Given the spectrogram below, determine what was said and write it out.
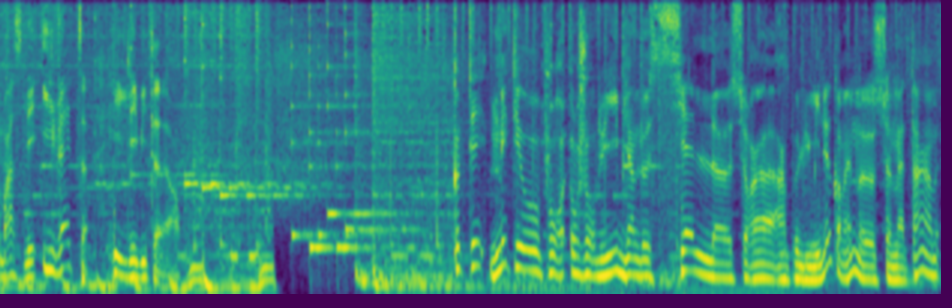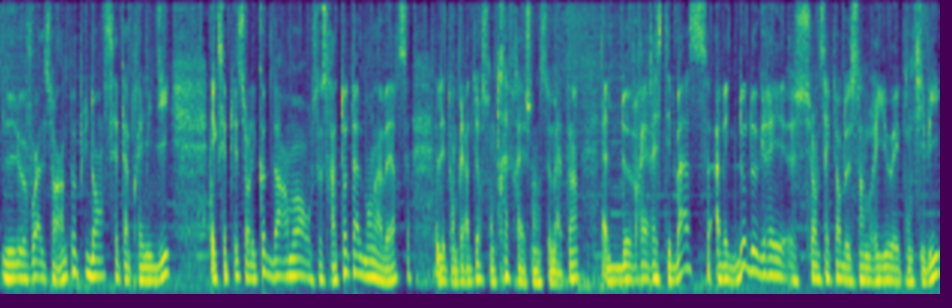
embrasse les Yvette et il est 8 heures. Côté météo pour aujourd'hui, bien le ciel sera un peu lumineux quand même euh, ce matin. Le voile sera un peu plus dense cet après-midi, excepté sur les côtes d'Armor où ce sera totalement l'inverse. Les températures sont très fraîches hein, ce matin. Elles devraient rester basses avec 2 degrés sur le secteur de Saint-Brieuc et Pontivy,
